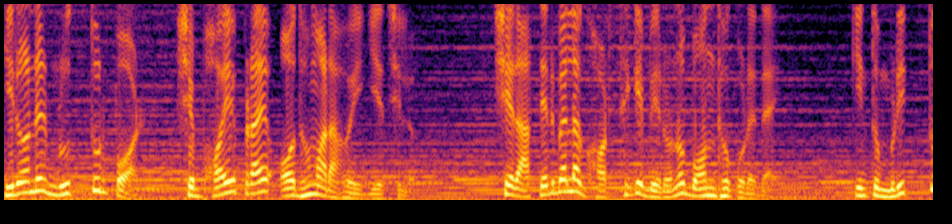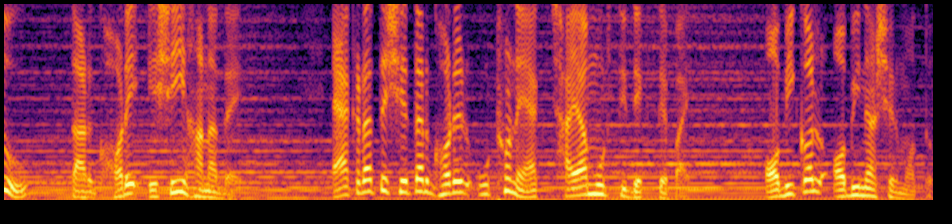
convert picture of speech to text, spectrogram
হিরণের মৃত্যুর পর সে ভয়ে প্রায় অধমারা হয়ে গিয়েছিল। সে রাতের বেলা ঘর থেকে বেরোনো বন্ধ করে দেয়। কিন্তু মৃত্যু তার ঘরে এসেই হানা দেয়। এক রাতে সে তার ঘরের উঠোনে এক ছায়ামূর্তি দেখতে পায়। অবিকল অবিনাশের মতো।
